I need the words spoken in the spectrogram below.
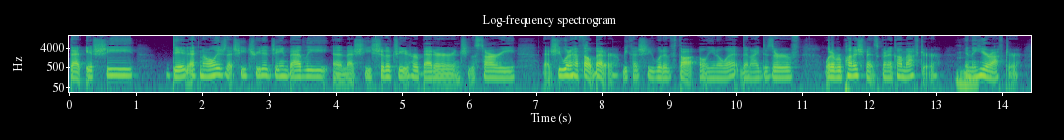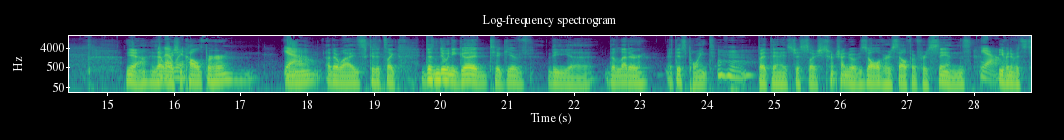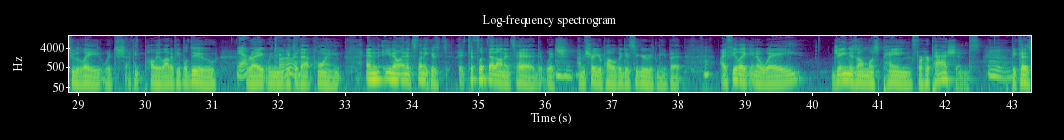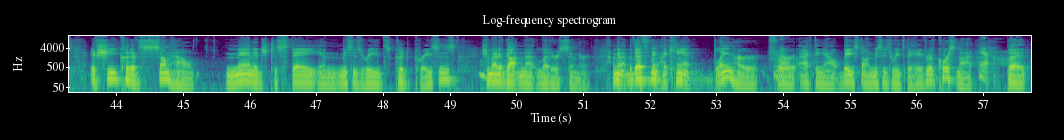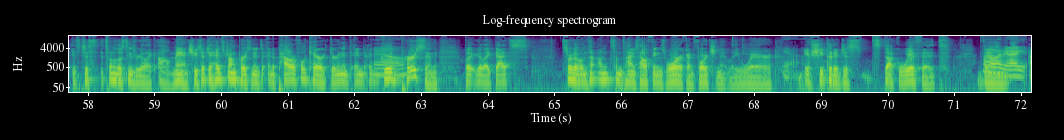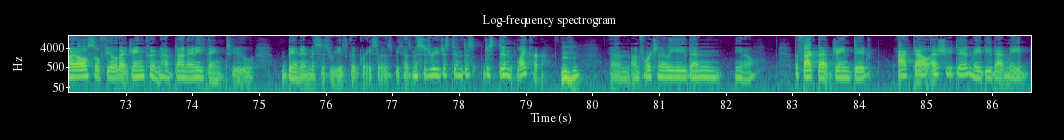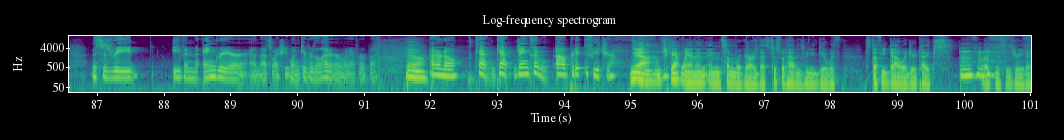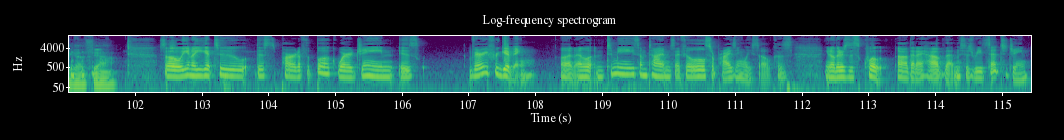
that if she did acknowledge that she treated Jane badly and that she should have treated her better and she was sorry, that she wouldn't have felt better because she would have thought, oh, you know what? Then I deserve whatever punishment's going to come after in the mm-hmm. hereafter. Yeah, is that And why that she went- called for her? You Yeah. know? Otherwise, because it's like it doesn't do any good to give the uh, the letter at this point. Mm-hmm. But then it's just like she's trying to absolve herself of her sins. Yeah. Even if it's too late, which I think probably a lot of people do. Yeah, Right when you get to that point, and you know, and it's funny because to flip that on its head, which Mm-hmm. I'm sure you probably disagree with me, but I feel like in a way, Jane is almost paying for her passions Mm. because if she could have somehow managed to stay in Mrs. Reed's good graces, she might have mm-hmm. gotten that letter sooner. I mean, but that's the thing. I can't blame her for No. acting out based on Mrs. Reed's behavior. Of course not. Yeah. But it's just it's one of those things where you're like, oh man, she's such a headstrong person and, and a powerful character and, a- and a Yeah. good person. But you're like, that's sort of un- sometimes how things work. Unfortunately, where Yeah. if she could have just stuck with it. Then, Well, I mean, I, I also feel that Jane couldn't have done anything to been in Mrs. Reed's good graces because Mrs. Reed just didn't just, just didn't like her, mm-hmm. and unfortunately, then you know, the fact that Jane did act out as she did, maybe that made Mrs. Reed even angrier, and that's why she wouldn't give her the letter or whatever. But yeah, I don't know. Can't can't Jane couldn't uh, predict the future. yeah, and she can't win in, in some regard. That's just what happens when you deal with stuffy dowager types Mm-hmm. like Mrs. Reed, I guess. Yeah. So, you know, you get to this part of the book where Jane is very forgiving. Uh, and, to me, sometimes I feel a little surprisingly so because, you know, there's this quote uh, that I have that Mrs. Reed said to Jane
